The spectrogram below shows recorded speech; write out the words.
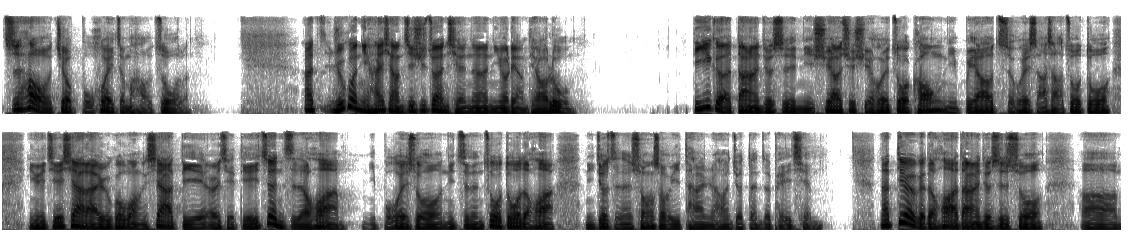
之后就不会这么好做了。那如果你还想继续赚钱呢？你有两条路。第一个当然就是你需要去学会做空，你不要只会傻傻做多，因为接下来如果往下跌，而且跌一阵子的话，你不会说你只能做多的话，你就只能双手一摊，然后就等着赔钱。那第二个的话，当然就是说，呃。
